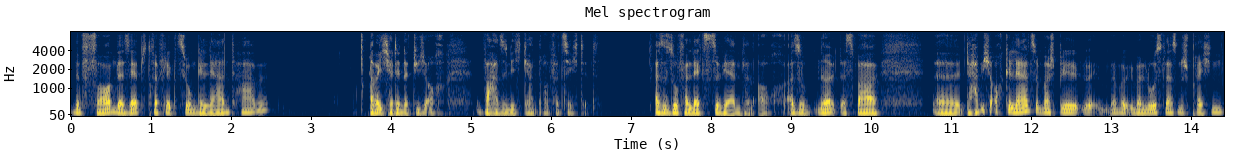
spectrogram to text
eine Form der Selbstreflexion gelernt habe. Aber ich hätte natürlich auch wahnsinnig gern darauf verzichtet. Also so verletzt zu werden dann auch. Also, ne, das war, äh, da habe ich auch gelernt, zum Beispiel, wenn wir über Loslassen sprechen,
